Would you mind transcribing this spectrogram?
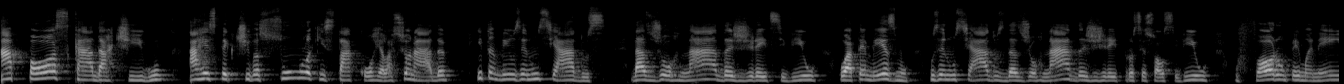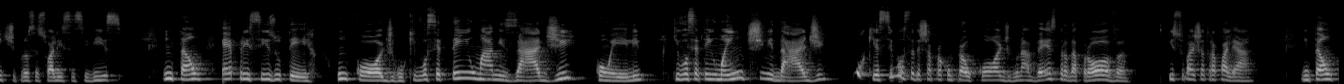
após cada artigo, a respectiva súmula que está correlacionada e também os enunciados das jornadas de direito civil, ou até mesmo os enunciados das jornadas de direito processual civil, o Fórum Permanente de Processualistas Civis. Então, é preciso ter um código que você tenha uma amizade com ele, que você tenha uma intimidade, porque se você deixar para comprar o código na véspera da prova, isso vai te atrapalhar. Então,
